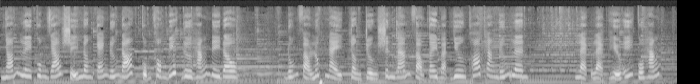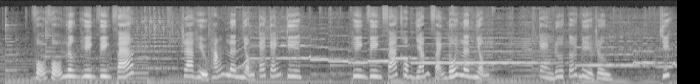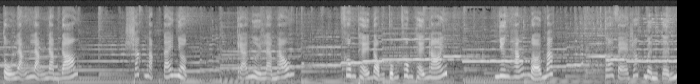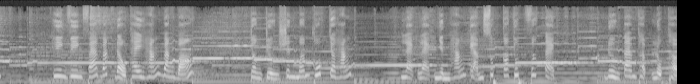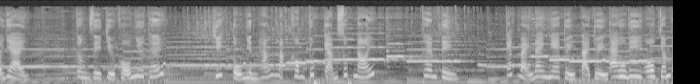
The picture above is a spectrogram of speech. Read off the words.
Nhóm ly cung giáo sĩ nâng cán đứng đó cũng không biết đưa hắn đi đâu. Đúng vào lúc này, Trần Trường Sinh bám vào cây bạch dương khó khăn đứng lên. Lạc lạc hiểu ý của hắn. Vỗ vỗ lưng hiên viên phá. Ra hiệu hắn lên nhận cái cán kia. Hiên viên phá không dám phản đối lên nhận. Càng đưa tới bìa rừng. Chiếc tụ lặng lặng nằm đó. Sắc mặt tái nhợt. Cả người là máu. Không thể động cũng không thể nói. Nhưng hắn mở mắt. Có vẻ rất bình tĩnh. Hiên viên phá bắt đầu thay hắn băng bó. Trần Trường Sinh mớm thuốc cho hắn. Lạc lạc nhìn hắn cảm xúc có chút phức tạp. Đường tam thập lục thở dài. Cần gì chịu khổ như thế? Chiếc tụ nhìn hắn mặt không chút cảm xúc nói. Thêm tiền. Các bạn đang nghe truyện tại truyện audio.fif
